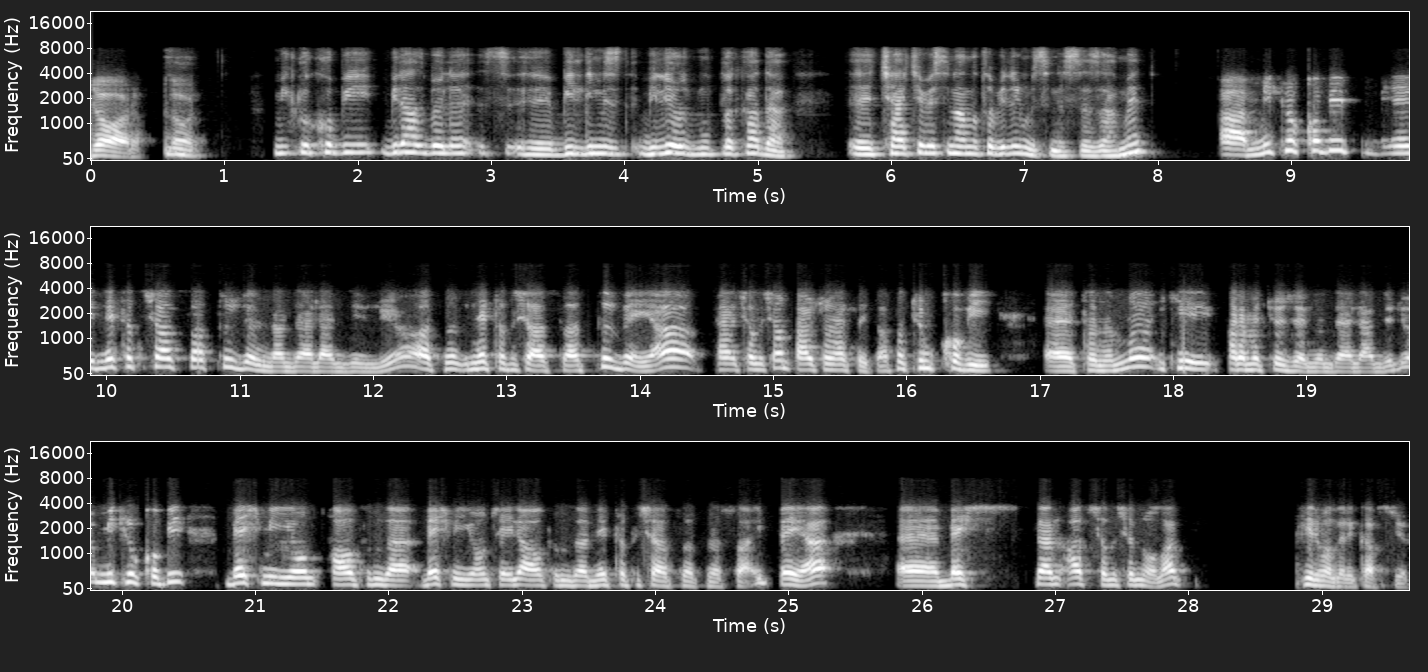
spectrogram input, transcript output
Doğru, doğru. Mikro kobi biraz böyle e, bildiğimiz biliyoruz mutlaka da e, çerçevesini anlatabilir misiniz size zahmet? Aa, mikrokobi e, net satış hasılatı üzerinden değerlendiriliyor. Aslında net satış hasılatı veya per- çalışan personel sayısı. Aslında tüm kobi e, tanımı iki parametre üzerinden değerlendiriliyor. Mikrokobi 5 milyon altında 5 milyon TL altında net satış hasılatına sahip veya e, 5'ten az çalışanı olan firmaları kapsıyor.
